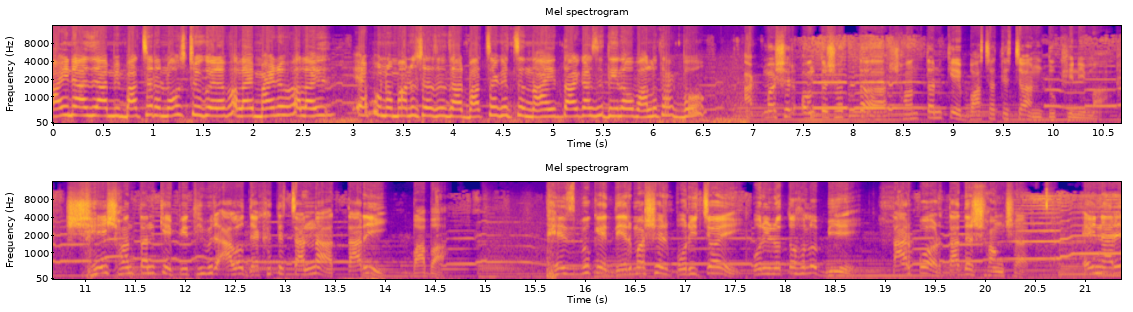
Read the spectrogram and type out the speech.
তাই না যে আমি বাচ্চাটা নষ্ট করে ফেলাই, মাইরে ফেলাই। এমনও মানুষ আছে যার বাচ্চা কাচ্চা নাই, তার কাছে দিলেও ভালো থাকব। আট মাসের অন্তঃসত্ত্বা সন্তানকে বাঁচাতে চান দুঃখিনী মা। সেই সন্তানকে পৃথিবীর আলো দেখাতে চান না তারই বাবা। ফেসবুকে দেড় মাসের পরিচয়ে পরিণত হলো বিয়ে, তারপর তাদের সংসার। এই নারী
